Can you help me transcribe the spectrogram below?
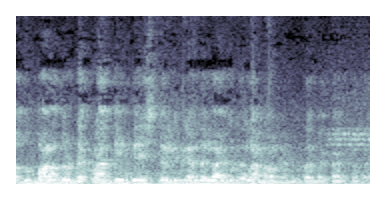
ಅದು ಬಹಳ ದೊಡ್ಡ ಕ್ರಾಂತಿ ದೇಶದಲ್ಲಿ ನೆಲದಲ್ಲಿ ಆಗಿರೋದೆಲ್ಲ ನಾವು ನೆನಪಿಡಬೇಕಾಗ್ತದೆ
